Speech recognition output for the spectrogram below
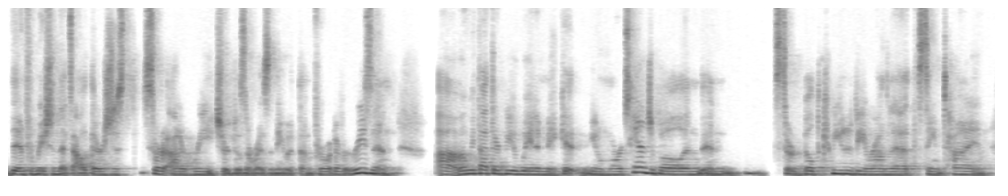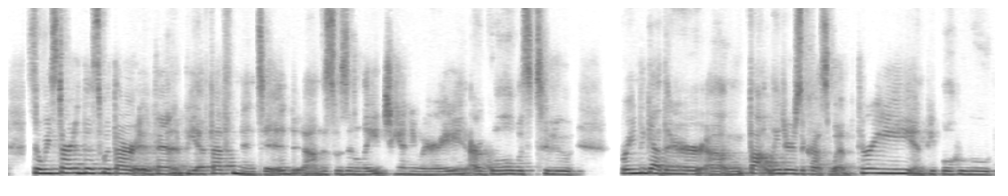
the information that's out there is just sort of out of reach or doesn't resonate with them for whatever reason. Um, and we thought there'd be a way to make it, you know, more tangible and, and sort of build community around that at the same time. So we started this with our event BFF Minted. Um, this was in late January. Our goal was to bring together um, thought leaders across Web3 and people who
